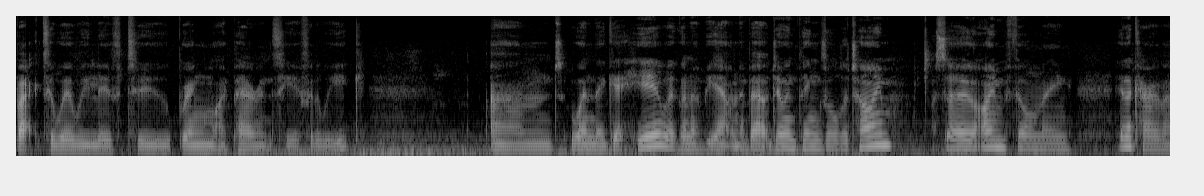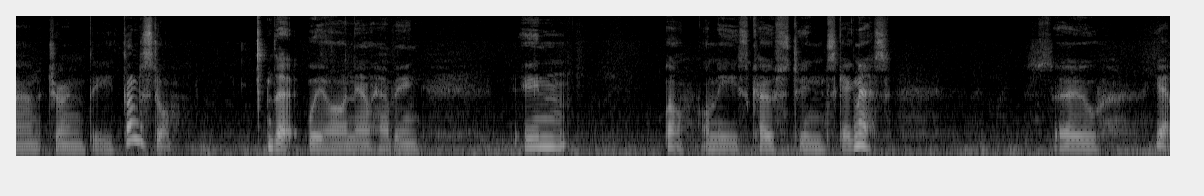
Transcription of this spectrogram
back to where we live to bring my parents here for the week and when they get here we're going to be out and about doing things all the time. So I'm filming in the caravan during the thunderstorm that we are now having in well on the east coast in Skegness. So yeah.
